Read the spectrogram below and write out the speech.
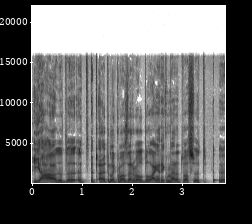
Ja, eh, het, het uiterlijke was daar wel belangrijk, maar het was, het, eh,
